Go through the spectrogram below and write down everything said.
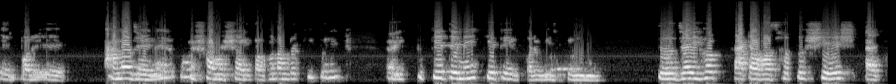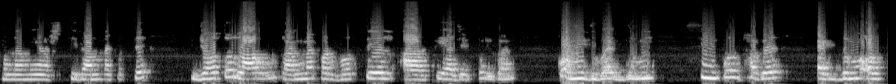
এরপরে আনা যায় না, এরকম সমস্যা হয়। তখন আমরা কি করি? একটু কেটে নেই, কেটে এরপরে বের করে নিই। তো যাই হোক, কাটা বাছা তো শেষ। এখন আমি আসছি রান্না করতে। যত লাউ রান্না করব, তেল আর পেঁয়াজের পরিমাণ কমই দিব, একদমই সিম্পল ভাবে। একদম অল্প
